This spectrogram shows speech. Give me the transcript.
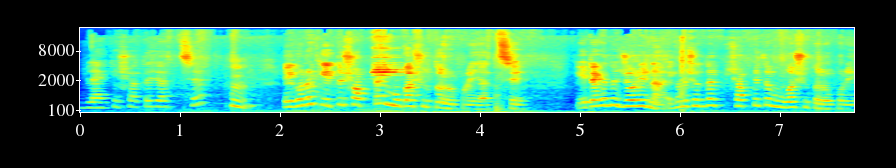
ব্ল্যাক এর সাথে যাচ্ছে। হুম। এগুলো কিন্তু সবটাই মুগা সুতোর উপরে যাচ্ছে। এটা কিন্তু জরি না এগুলো শুধু সব কিন্তু মুগা সুতোর উপরে।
